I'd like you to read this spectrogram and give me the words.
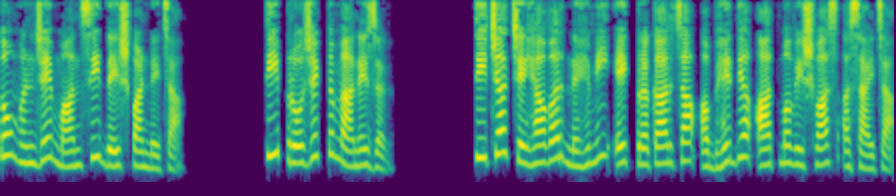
तो म्हणजे मानसी देशपांडेचा. ती प्रोजेक्ट मॅनेजर. तिच्या चेहऱ्यावर नेहमी एक प्रकारचा अभेद्य आत्मविश्वास असायचा.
